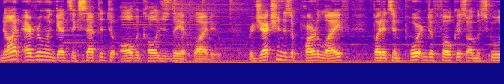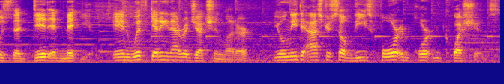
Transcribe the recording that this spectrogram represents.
Not everyone gets accepted to all the colleges they apply to. Rejection is a part of life, but it's important to focus on the schools that did admit you. And with getting that rejection letter, you'll need to ask yourself these four important questions.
